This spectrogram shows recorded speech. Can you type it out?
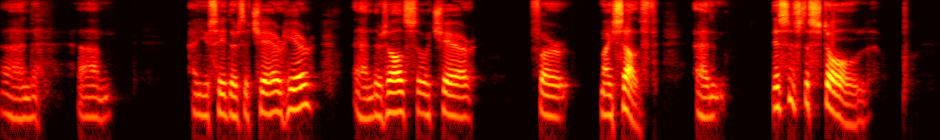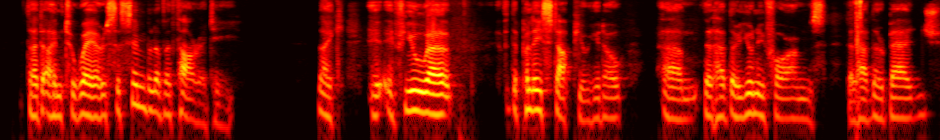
And, um, and you see there's a chair here, and there's also a chair for myself. And this is the stole that I'm to wear. It's a symbol of authority. Like if you, uh, if the police stop you, you know, um, they'll have their uniforms, they'll have their badge,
